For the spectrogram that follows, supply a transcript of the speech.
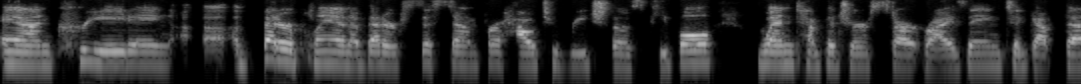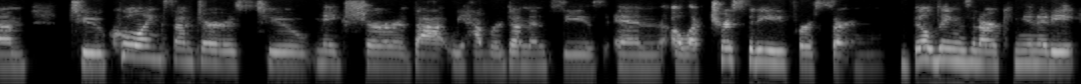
and creating a, a better plan, a better system for how to reach those people when temperatures start rising to get them to cooling centers to make sure that we have redundancies in electricity for certain buildings in our community.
